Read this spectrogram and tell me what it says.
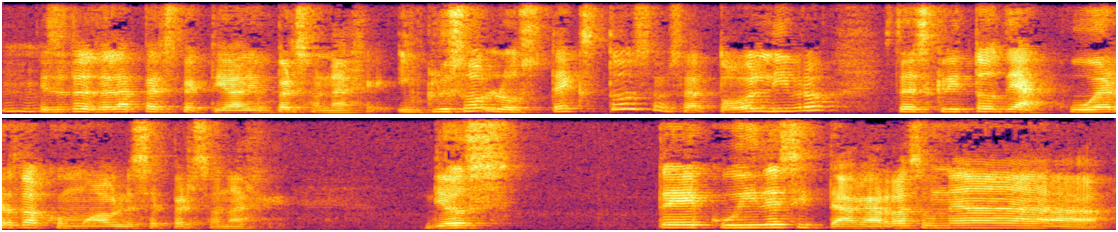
Ujú. es desde la perspectiva de un personaje. Incluso los textos, o sea, todo el libro está escrito de acuerdo a cómo habla ese personaje. Dios te cuide si te agarras una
